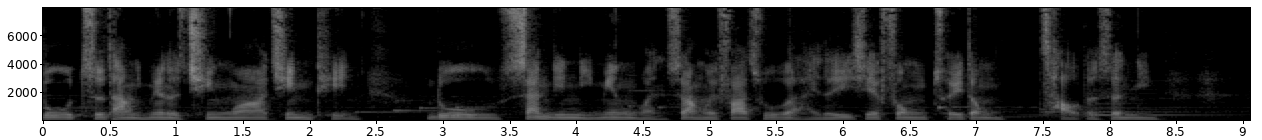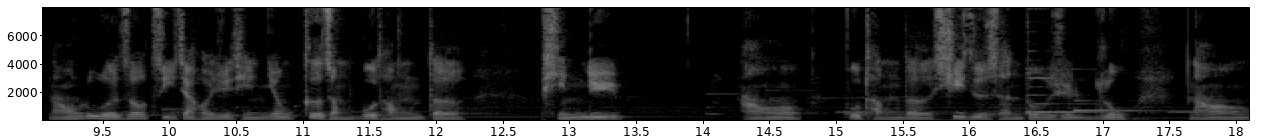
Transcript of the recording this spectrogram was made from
录池塘里面的青蛙、蜻蜓，录山林里面晚上会发出来的一些风吹动。草的声音，然后录了之后自己再回去听，用各种不同的频率，然后不同的细致程度去录，然后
